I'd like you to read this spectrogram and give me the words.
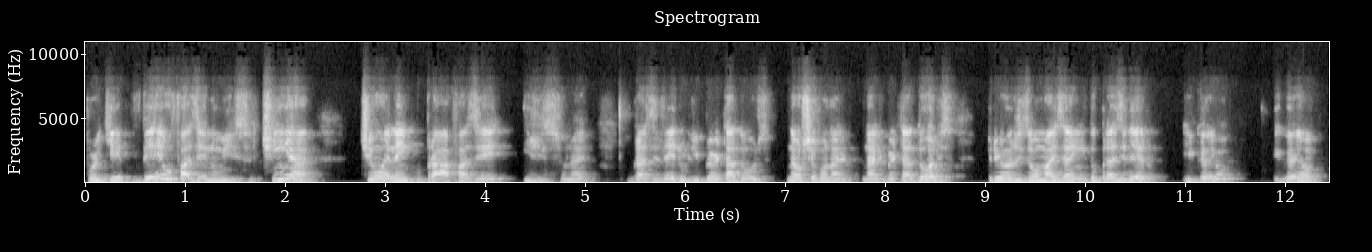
porque veio fazendo isso. Tinha, tinha um elenco para fazer isso, né? Brasileiro Libertadores. Não chegou na, na Libertadores, priorizou mais ainda o brasileiro. E ganhou. E ganhou.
